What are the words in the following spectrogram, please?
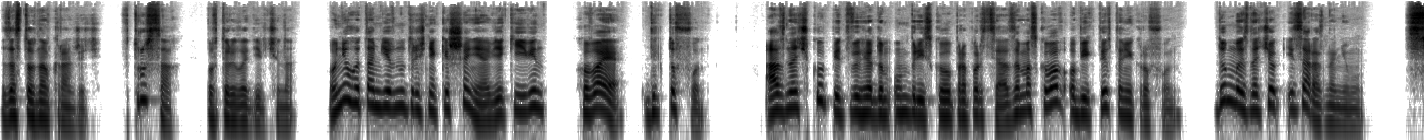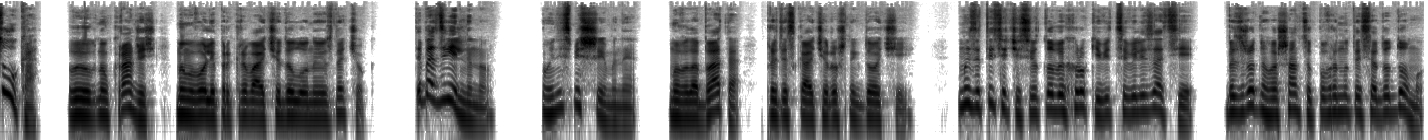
застогнав Кранжич. В трусах, повторила дівчина. У нього там є внутрішня кишеня, в якій він ховає диктофон. А в значку під виглядом умбрійського прапорця замаскував об'єктив та мікрофон. Думаю, значок і зараз на ньому. Сука. вигукнув Кранжич, мимоволі прикриваючи долоною значок. Тебе звільнено. Ой, не сміши мене, мовила Бата, притискаючи рушник до очей. Ми за тисячі світлових років від цивілізації, без жодного шансу повернутися додому,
